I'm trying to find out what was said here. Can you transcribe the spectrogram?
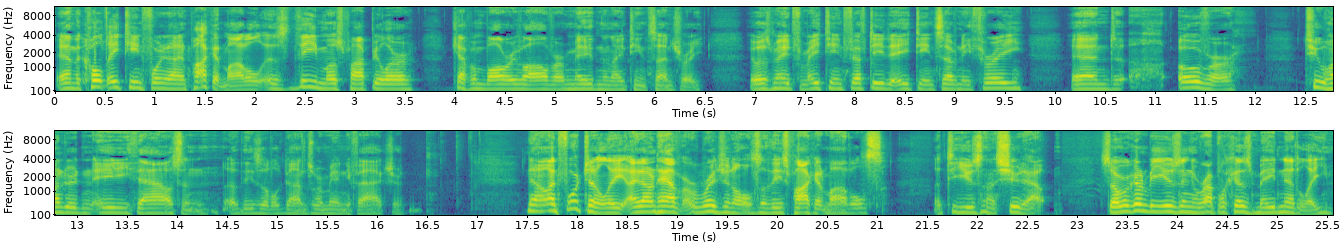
And the Colt 1849 Pocket model is the most popular cap and ball revolver made in the 19th century. It was made from 1850 to 1873, and over 280,000 of these little guns were manufactured. Now, unfortunately, I don't have originals of these pocket models to use in the shootout. So we're going to be using replicas made in Italy.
